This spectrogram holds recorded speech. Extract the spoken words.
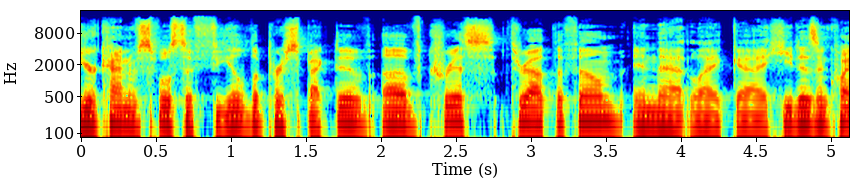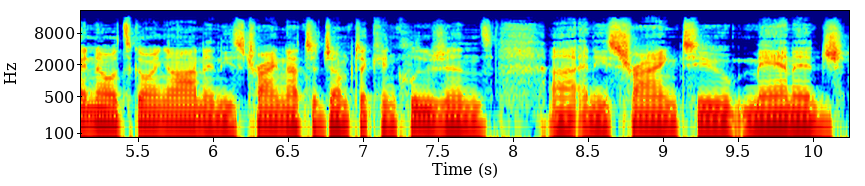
you're kind of supposed to feel the perspective of Chris throughout the film in that like uh, he doesn't quite know what's going on and he's trying not to jump to conclusions uh, and he's trying to manage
